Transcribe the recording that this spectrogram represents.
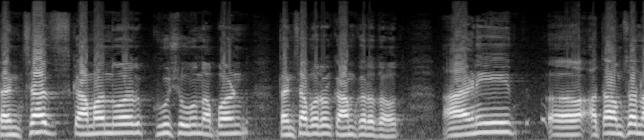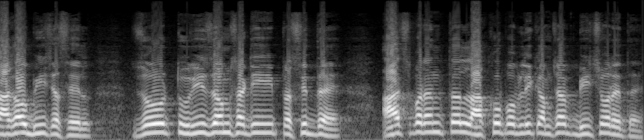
त्यांच्याच कामांवर खुश होऊन आपण त्यांच्याबरोबर काम करत आहोत. आणि आता आमचा नागाव बीच असेल जो टुरिझमसाठी प्रसिद्ध आहे आजपर्यंत लाखो पब्लिक आमच्या बीचवर येत आहे.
